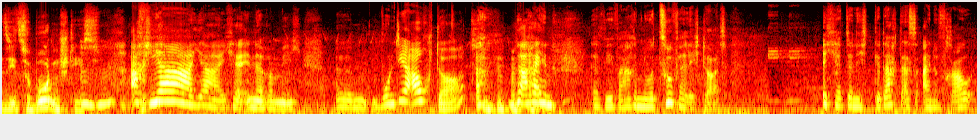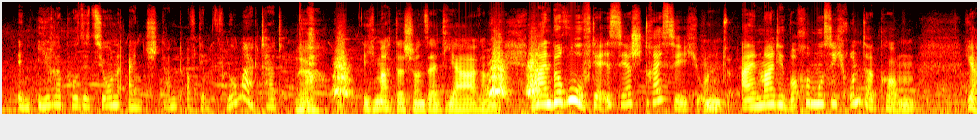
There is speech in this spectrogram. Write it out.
sie zu Boden stieß. Ach ja, ja, ich erinnere mich. Ähm, wohnt ihr auch dort? Nein, äh, wir waren nur zufällig dort. Ich hätte nicht gedacht, dass eine Frau in ihrer Position einen Stand auf dem Flohmarkt hat. Ich mache das schon seit Jahren. Mein Beruf, der ist sehr stressig und einmal die Woche muss ich runterkommen. Ja,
